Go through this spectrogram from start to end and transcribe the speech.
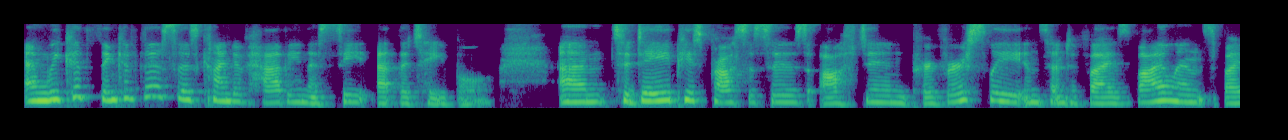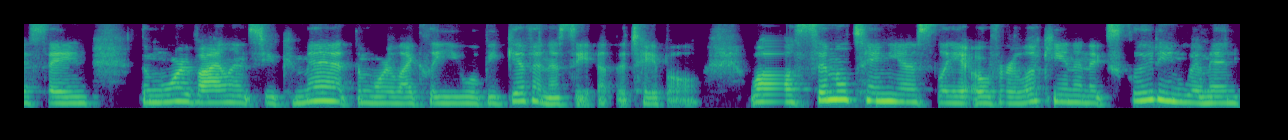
and we could think of this as kind of having a seat at the table. Um, today, peace processes often perversely incentivize violence by saying the more violence you commit, the more likely you will be given a seat at the table, while simultaneously overlooking and excluding women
